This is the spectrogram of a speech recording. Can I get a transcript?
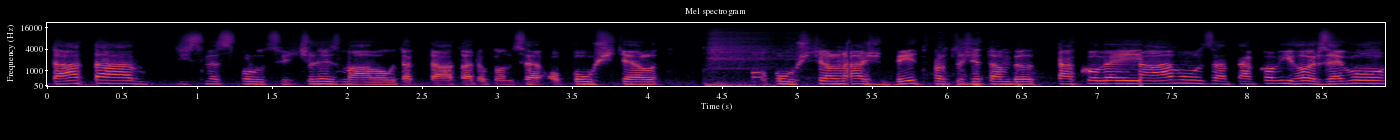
táta, když jsme spolu cvičili s mámou, tak táta dokonce opouštěl opouštěl náš byt, protože tam byl takový námus a takovýho řevu,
